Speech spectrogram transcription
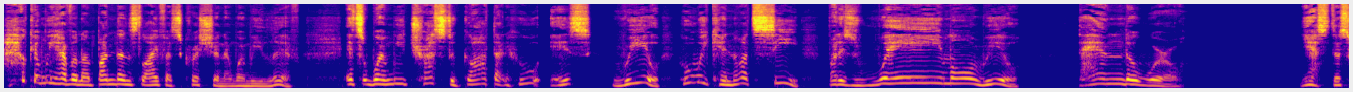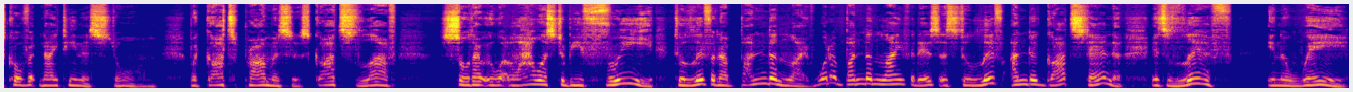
How can we have an abundance life as Christian and when we live? It's when we trust the God that who is real, who we cannot see, but is way more real than the world. Yes, this COVID 19 is storm, but God's promises, God's love, so that it will allow us to be free to live an abundant life. What abundant life it is, is to live under God's standard. It's live in a way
